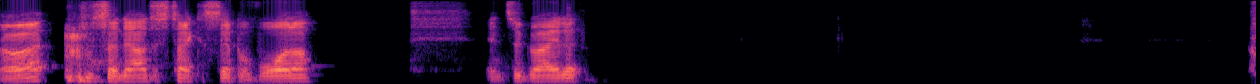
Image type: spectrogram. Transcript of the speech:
All right, so now just take a sip of water, integrate it.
